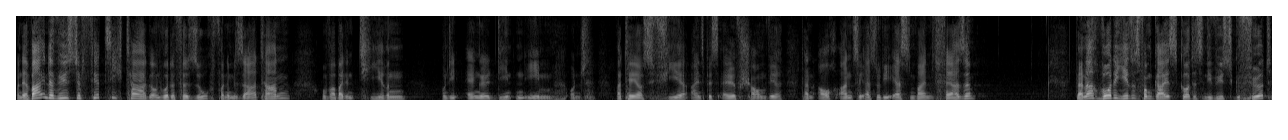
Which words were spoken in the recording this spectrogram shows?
Und er war in der Wüste 40 Tage und wurde versucht von dem Satan und war bei den Tieren und die Engel dienten ihm. Und Matthäus 4, 1 bis 11 schauen wir dann auch an. Zuerst nur die ersten beiden Verse. Danach wurde Jesus vom Geist Gottes in die Wüste geführt,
